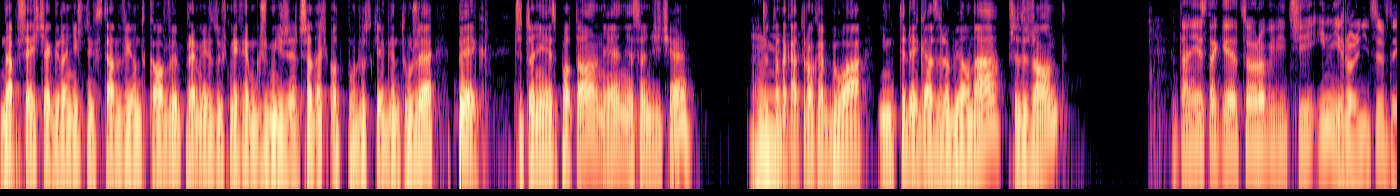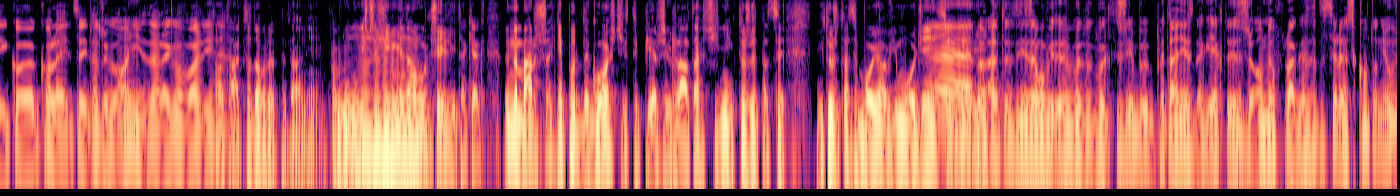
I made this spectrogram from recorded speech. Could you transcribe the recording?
Na przejściach granicznych stan wyjątkowy. Premier z uśmiechem grzmi, że trzeba dać odpór ruskiej agenturze. Pyk. Czy to nie jest po to? Nie? Nie sądzicie? Że Mm. to taka trochę była intryga zrobiona przez rząd? Pytanie jest takie, co robili ci inni rolnicy w tej ko- kolejce i dlaczego oni nie zareagowali. O nie? tak, to dobre pytanie. Powinni jeszcze się nie Mm. nauczyli, tak jak na marszach niepodległości w tych pierwszych latach ci niektórzy tacy, niektórzy tacy bojowi młodzieńcy Nie, byli. no, ale to jest niesamowite, faktycznie pytanie jest takie, jak to jest, że on miał flagę ZSRR? Skąd on ją wziął w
